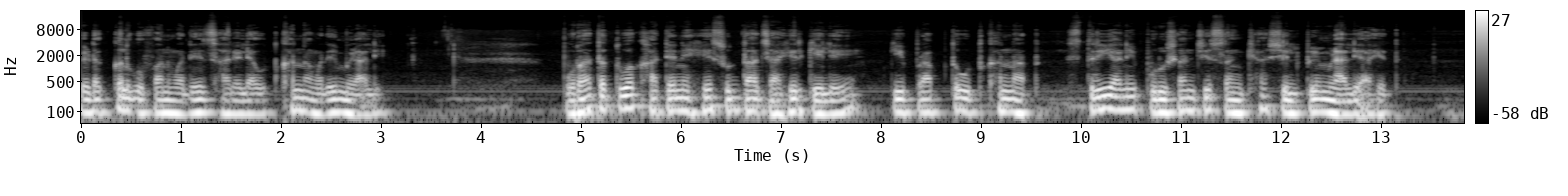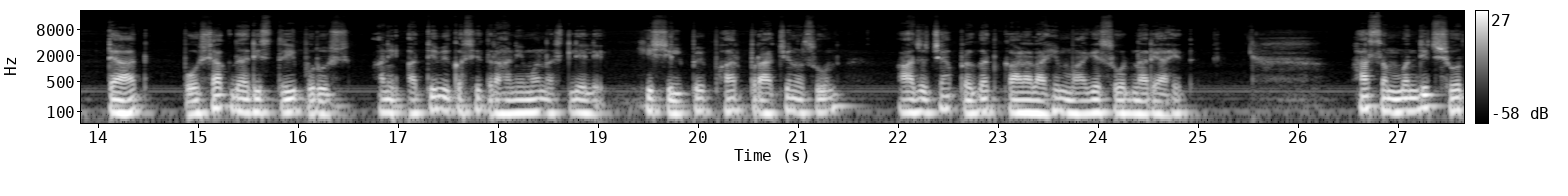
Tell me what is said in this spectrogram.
इडक्कल गुफांमध्ये झालेल्या उत्खननामध्ये मिळाली. पुरातत्व खात्याने हे सुद्धा जाहीर केले की प्राप्त उत्खननात स्त्री आणि पुरुषांची संख्या शिल्पे मिळाली आहेत. त्यात पोशाखधारी स्त्री पुरुष आणि अतिविकसित राहणीमान असलेले ही शिल्पे फार प्राचीन असून आजच्या प्रगत काळालाही मागे सोडणारे आहेत. हा संबंधित शोध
